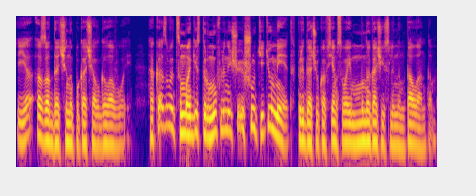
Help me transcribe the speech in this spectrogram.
Я озадаченно покачал головой. Оказывается, магистр Нуфлин еще и шутить умеет, в придачу ко всем своим многочисленным талантам.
